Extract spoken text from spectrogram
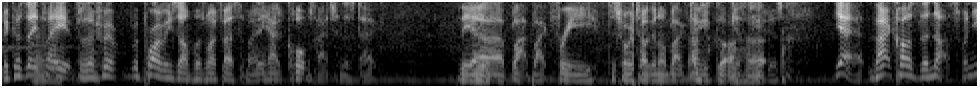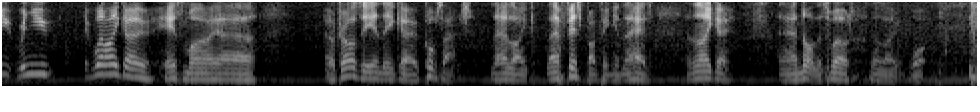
Because they Fair play, for, for, for prime example, was my first opponent. He had Corpse Hatch in his deck. The Yeah. uh, black black free destroy target on black. That's two- gotta gets two hurt. deals. Yeah, that card's the nuts. When you when you when I go, here's my uh, Eldrazi, and they go Corpse Hatch. They're like they're fist bumping in their head, and then I go, uh, not this world. And they're like, what?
